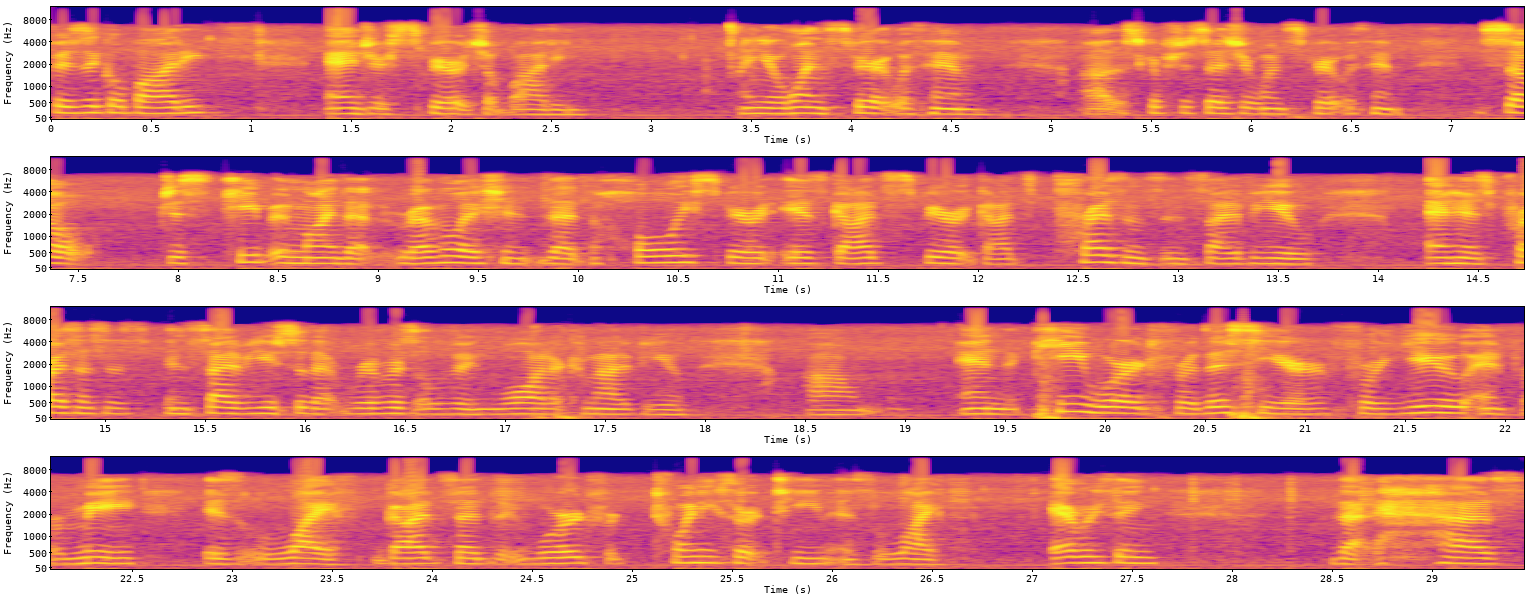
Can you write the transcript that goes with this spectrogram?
physical body and your spiritual body. And you're one spirit with Him. Uh, the scripture says you're one spirit with Him. So just keep in mind that revelation that the Holy Spirit is God's Spirit, God's presence inside of you. And His presence is inside of you so that rivers of living water come out of you. Um, and the key word for this year, for you and for me, is life. God said the word for 2013 is life. Everything that has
